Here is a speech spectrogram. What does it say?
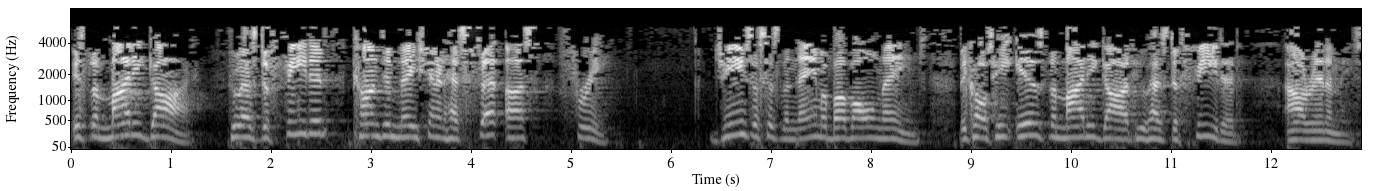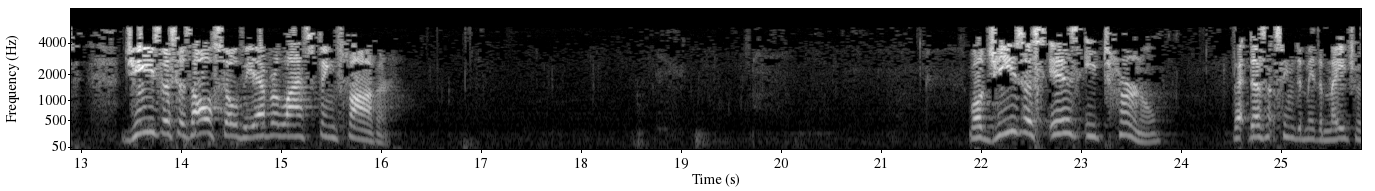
is the mighty God who has defeated condemnation and has set us free. Jesus is the name above all names because he is the mighty God who has defeated our enemies. Jesus is also the everlasting Father. While Jesus is eternal, that doesn't seem to be the major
